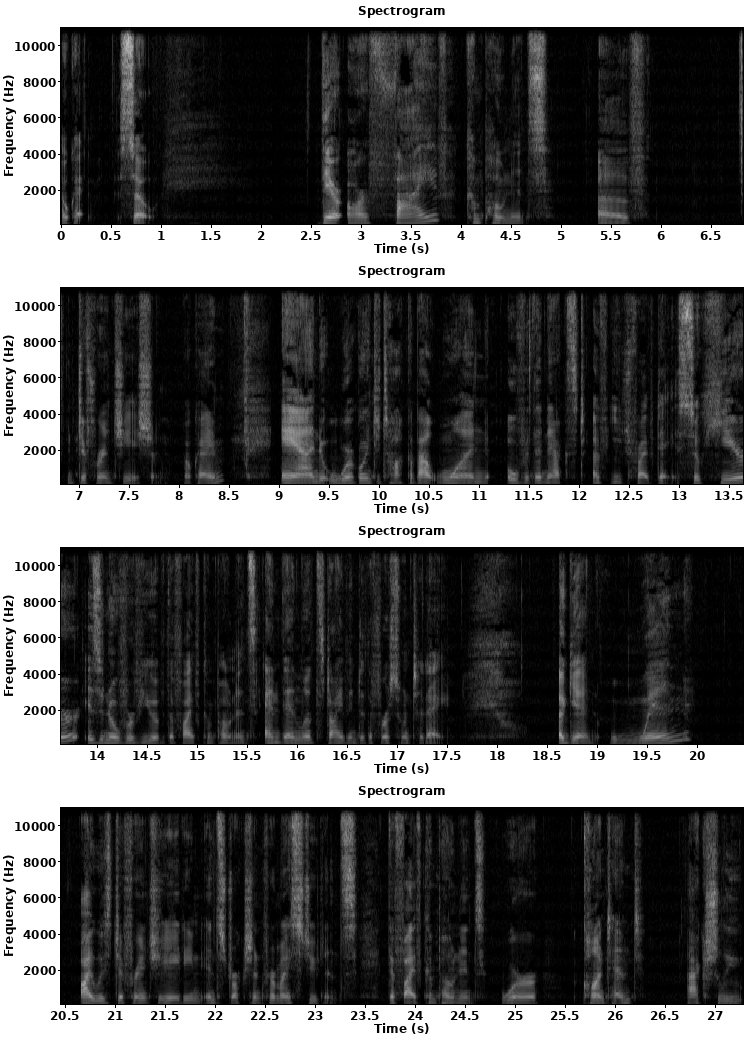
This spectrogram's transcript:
Okay, so there are five components of differentiation, okay? And we're going to talk about one over the next of each five days. So here is an overview of the five components, and then let's dive into the first one today. Again, when I was differentiating instruction for my students, the five components were content, actually,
